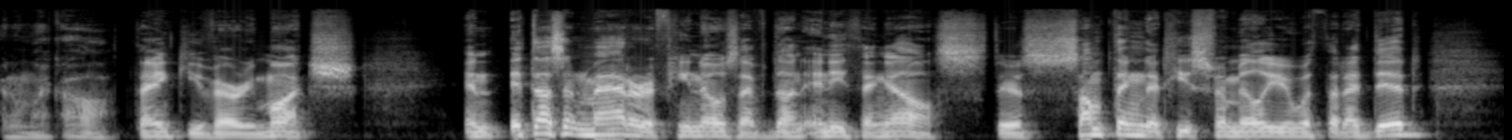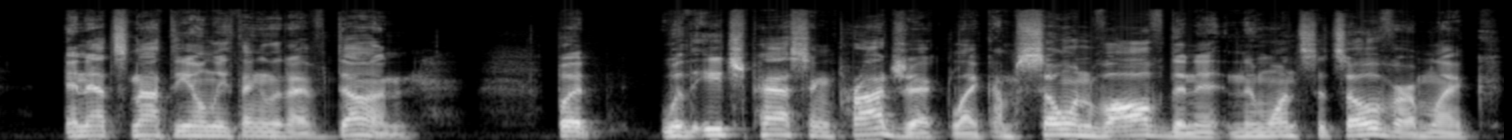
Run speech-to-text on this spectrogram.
And I'm like, oh, thank you very much. And it doesn't matter if he knows I've done anything else. There's something that he's familiar with that I did, and that's not the only thing that I've done. But with each passing project, like I'm so involved in it, and then once it's over, I'm like,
